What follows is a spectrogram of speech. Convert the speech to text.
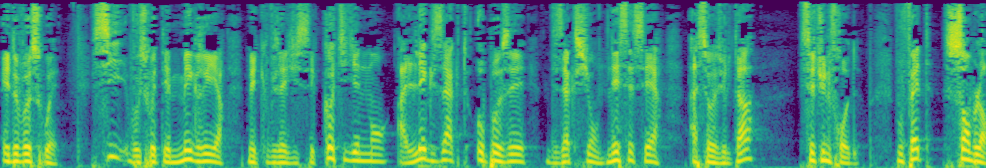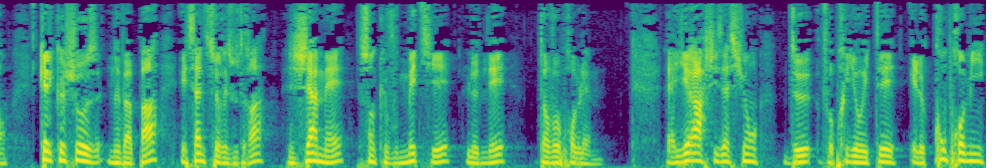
et de vos souhaits. Si vous souhaitez maigrir mais que vous agissez quotidiennement à l'exact opposé des actions nécessaires à ce résultat, c'est une fraude. Vous faites semblant. Quelque chose ne va pas et ça ne se résoudra jamais sans que vous mettiez le nez dans vos problèmes. La hiérarchisation de vos priorités et le compromis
